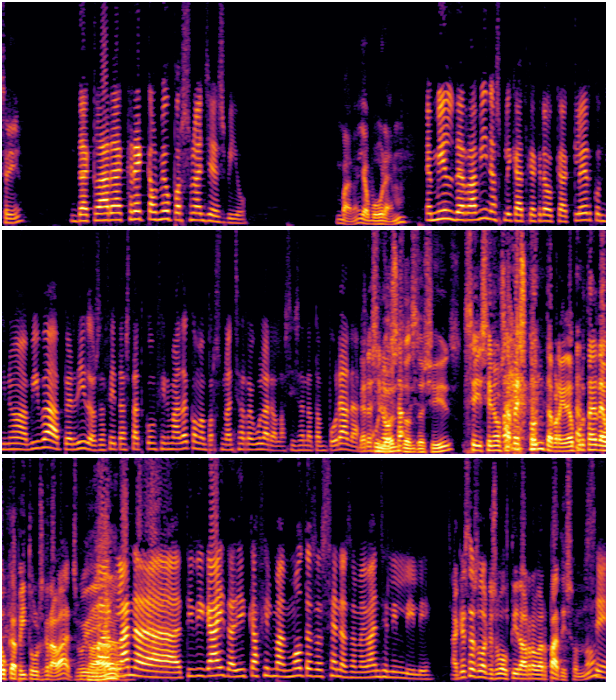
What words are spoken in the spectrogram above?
Sí. declara crec que el meu personatge és viu. Bueno, ja ho veurem. Emil de Rabin ha explicat que creu que Claire continua viva a Perdidos. De fet, ha estat confirmada com a personatge regular a la sisena temporada. A veure si Collons, no ho saps. doncs així... Sí, si no ho sap és compte, perquè deu portar 10 capítols gravats. Vull dir. Parlant a TV Guide, ha dit que ha filmat moltes escenes amb Evangeline Lilly. Aquesta és la que es vol tirar el Robert Pattinson, no? Sí,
